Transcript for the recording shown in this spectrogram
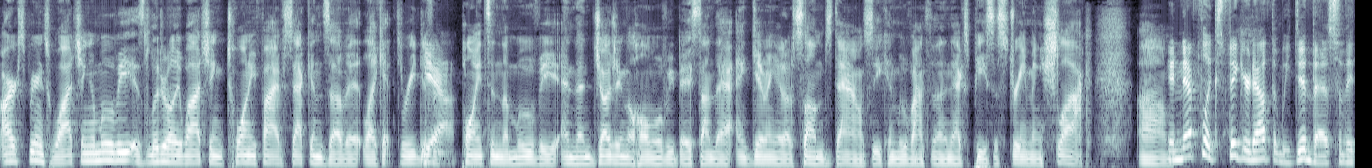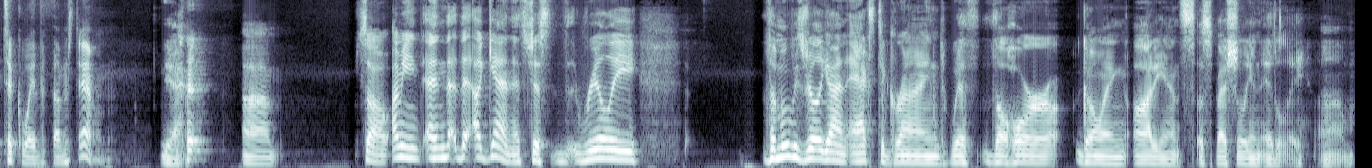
our experience watching a movie is literally watching 25 seconds of it like at three different Yeah. points in the movie and then judging the whole movie based on that and giving it a thumbs down so you can move on to the next piece of streaming schlock um And Netflix figured out that we did that, so they took away the thumbs down. Yeah. um, so I mean, and th- again, it's just really the movie's really got an axe to grind with the horror going audience, especially in Italy. Um,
